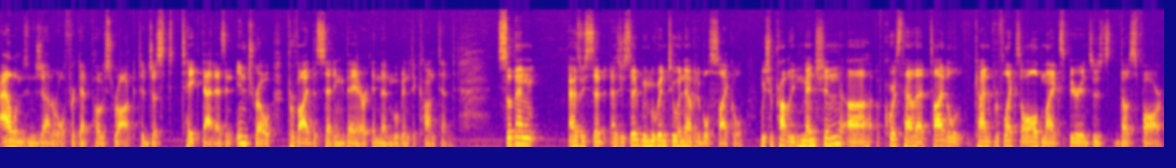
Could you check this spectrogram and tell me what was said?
albums in general. Forget post rock to just take that as an intro, provide the setting there, and then move into content. So then, as we said, as you said, we move into inevitable cycle. We should probably mention, uh, of course, how that title kind of reflects all of my experiences thus far.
